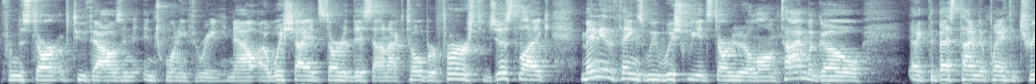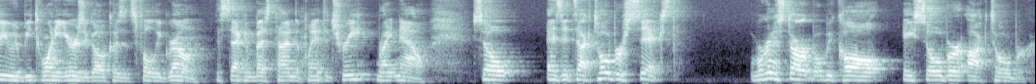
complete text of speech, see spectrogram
from the start of 2023. Now, I wish I had started this on October 1st, just like many of the things we wish we had started a long time ago like the best time to plant a tree would be 20 years ago because it's fully grown. The second best time to plant a tree right now. So, as it's October 6th, we're going to start what we call a sober October.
